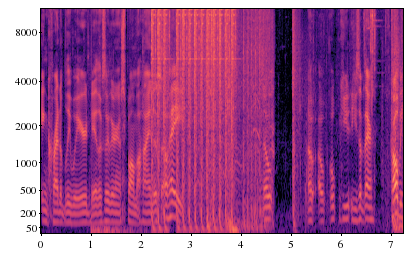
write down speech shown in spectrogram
incredibly weird. Okay, it looks like they're gonna spawn behind us. Oh, hey. Nope. Oh, oh, oh, he, he's up there. Kobe.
